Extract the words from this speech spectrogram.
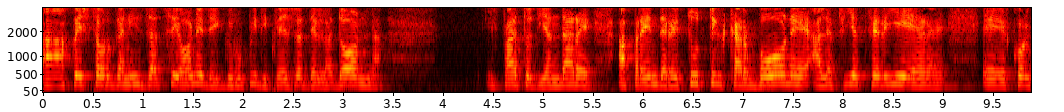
a questa organizzazione dei gruppi difesa della donna. Il fatto di andare a prendere tutto il carbone alle Fiat Ferriere eh, con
